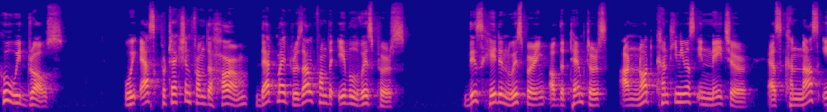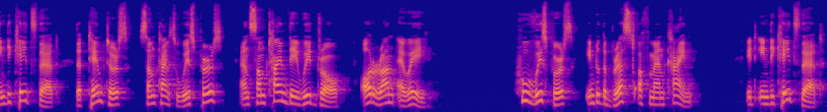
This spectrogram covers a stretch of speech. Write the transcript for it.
who withdraws. We ask protection from the harm that might result from the evil whispers. This hidden whispering of the tempters are not continuous in nature as Khannas indicates that the tempters sometimes whispers and sometimes they withdraw or run away. Who whispers into the breast of mankind? It indicates that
